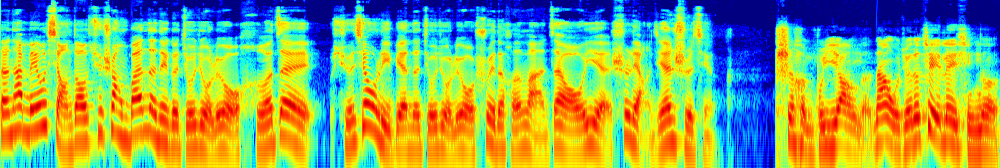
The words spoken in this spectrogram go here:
但他没有想到去上班的那个九九六和在学校里边的九九六睡得很晚在熬夜是两件事情。是很不一样的。那我觉得这一类型的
